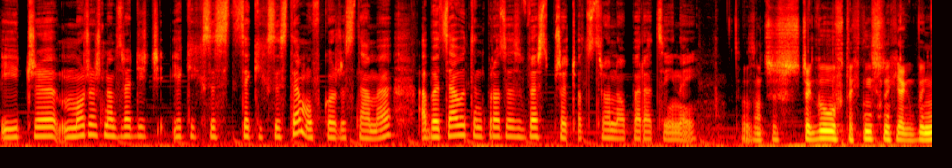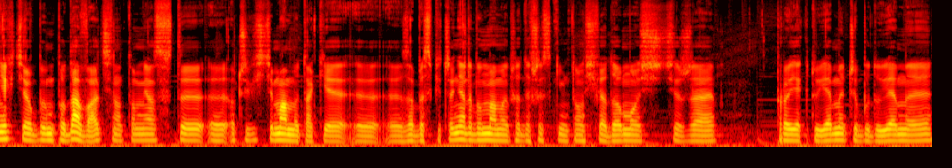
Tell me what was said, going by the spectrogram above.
I czy możesz nam zdradzić, jakich, z jakich systemów korzystamy, aby cały ten proces wesprzeć od strony operacyjnej? To znaczy szczegółów technicznych jakby nie chciałbym podawać, natomiast y, y, oczywiście mamy takie y, y zabezpieczenia, no bo mamy przede wszystkim tą świadomość, że projektujemy czy budujemy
